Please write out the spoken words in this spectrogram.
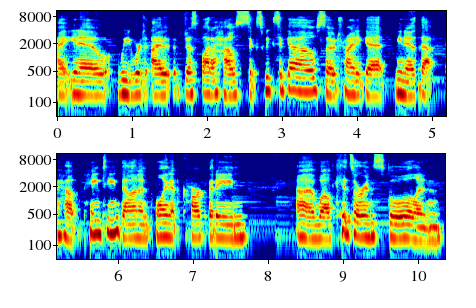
I, you know, we were I just bought a house six weeks ago, so trying to get you know that how painting done and pulling up carpeting uh, while kids are in school and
